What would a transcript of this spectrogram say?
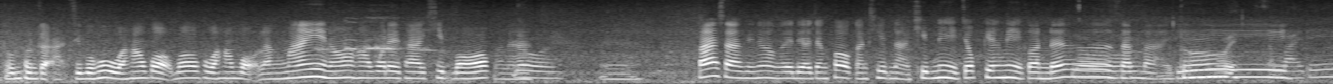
เพิ่นเพิ่นก็อาจสิบ่ฮู้ว่าเฮาบอกบ่เพราะว่าเฮาบอกหลังไม้เนาะเฮาบ่ได้ถ่ายคลิปบอกอะนะโดยอ่าป้าซาพี่น้องเอ้ยเดี๋ยวจังพ้อกันคลิปหน้าคลิปนี้จบเพียงนี้ก่อนเด้อสำบายดีโดยสบายดี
